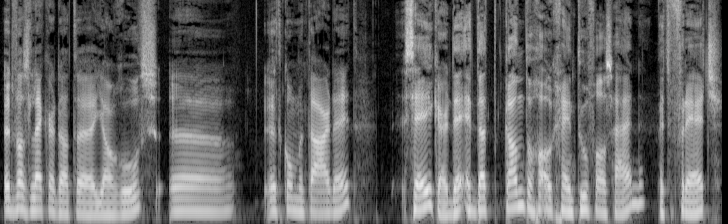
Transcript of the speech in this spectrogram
het was lekker dat eh, Jan Roels eh, het commentaar deed. Zeker, de- dat kan toch ook geen toeval zijn met Fred.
